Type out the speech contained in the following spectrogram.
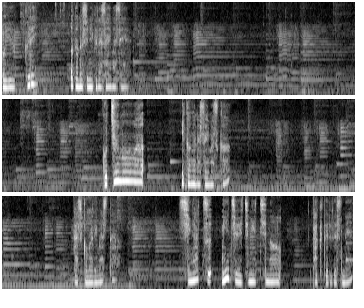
ごゆっくりお楽しみくださいませ。ご注文はいかがなさいますか？かしこまりました。4月21日のカクテルですね。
